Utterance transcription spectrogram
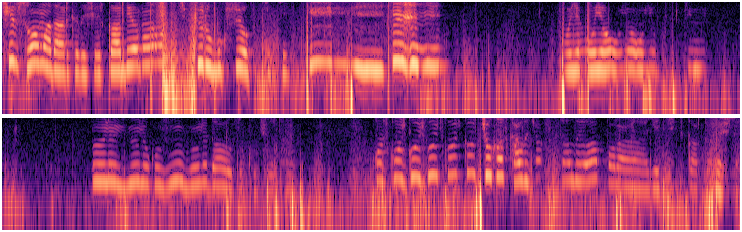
kimse olmadı arkadaşlar. Gardiyan olamadı çünkü Rubux'u yok kimsenin. oya oya oya oya. Böyle böyle koşuyor böyle daha hızlı koşuyor tamam. Koş koş koş koş koş koş. Çok az kaldı çok az kaldı. Hoppala yetiştik arkadaşlar.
